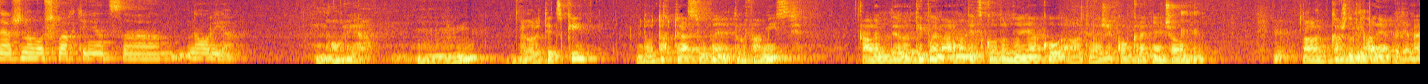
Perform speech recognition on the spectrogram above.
náš novošlachtenec Noria. Noria? Mm, teoreticky. Do tohto ja si úplne netrúfam ísť. Ale e, typujem aromatickú odrodu nejakú, ale teda, že konkrétne čo? Mm-hmm. Ale v každom prípade... No, budeme.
